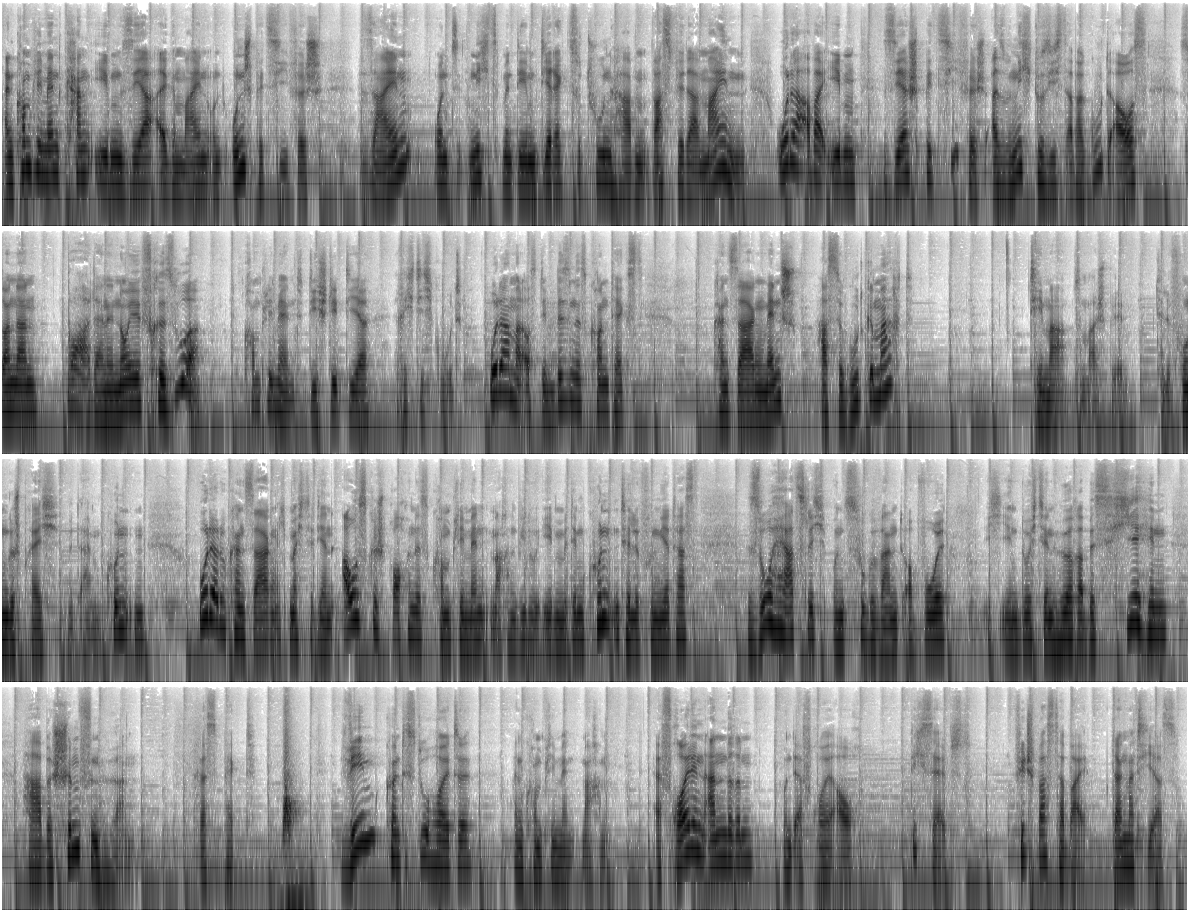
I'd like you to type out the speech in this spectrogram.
Ein Kompliment kann eben sehr allgemein und unspezifisch sein und nichts mit dem direkt zu tun haben, was wir da meinen. Oder aber eben sehr spezifisch. Also nicht du siehst aber gut aus, sondern boah, deine neue Frisur. Kompliment, die steht dir richtig gut. Oder mal aus dem Business-Kontext, kannst sagen, Mensch, hast du gut gemacht. Thema zum Beispiel Telefongespräch mit einem Kunden. Oder du kannst sagen, ich möchte dir ein ausgesprochenes Kompliment machen, wie du eben mit dem Kunden telefoniert hast. So herzlich und zugewandt, obwohl ich ihn durch den Hörer bis hierhin habe schimpfen hören. Respekt. Wem könntest du heute ein Kompliment machen? Erfreu den anderen und erfreu auch dich selbst. Viel Spaß dabei. Dein Matthias.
